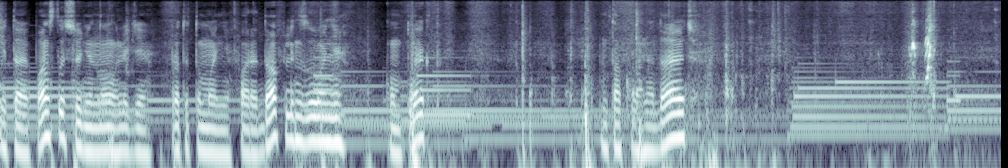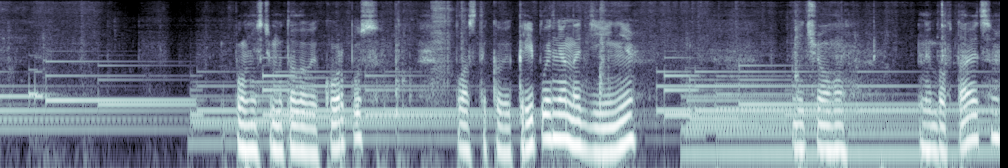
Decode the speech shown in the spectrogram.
Вітаю панство! Сьогодні на огляді протитуманні фари DAF лінзовані, комплект. Так виглядають. Повністю металевий корпус, пластикові кріплення, надійні. Нічого не бовтається.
